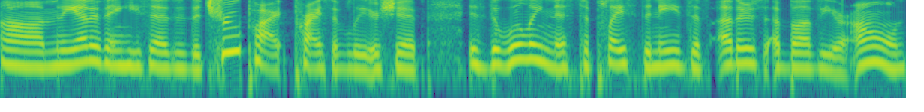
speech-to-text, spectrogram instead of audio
Um, the other thing he says is the true pri- price of leadership is the willingness to place the needs of others above your own.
